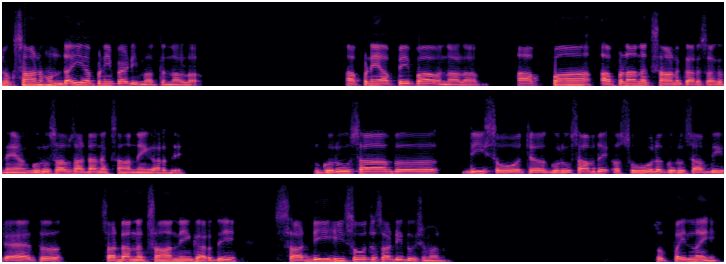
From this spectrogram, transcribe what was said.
ਨੁਕਸਾਨ ਹੁੰਦਾ ਹੀ ਆਪਣੀ ਭੈੜੀ ਮਤ ਨਾਲ। ਆਪਣੇ ਆਪੇ ਭਾਵ ਨਾਲ। ਆਪਾਂ ਆਪਣਾ ਨੁਕਸਾਨ ਕਰ ਸਕਦੇ ਹਾਂ। ਗੁਰੂ ਸਾਹਿਬ ਸਾਡਾ ਨੁਕਸਾਨ ਨਹੀਂ ਕਰਦੇ। ਗੁਰੂ ਸਾਹਿਬ ਦੀ ਸੋਚ, ਗੁਰੂ ਸਾਹਿਬ ਦੇ ਅਸੂਲ, ਗੁਰੂ ਸਾਹਿਬ ਦੀ ਰਹਿਤ ਸਾਡਾ ਨੁਕਸਾਨ ਨਹੀਂ ਕਰਦੀ। ਸਾਡੀ ਹੀ ਸੋਚ ਸਾਡੀ ਦੁਸ਼ਮਣ। ਸੋ ਪਹਿਲਾਂ ਹੀ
